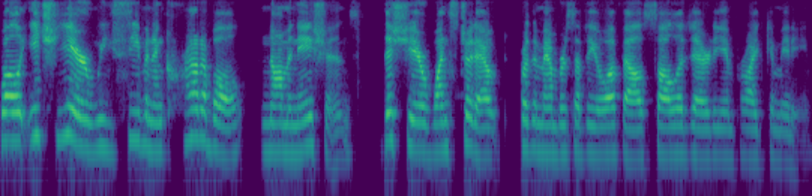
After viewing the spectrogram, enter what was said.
Well, each year we receive an incredible nominations. This year, one stood out for the members of the OFL Solidarity and Pride Committee.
